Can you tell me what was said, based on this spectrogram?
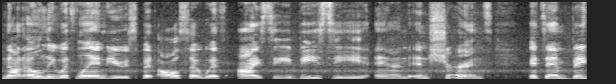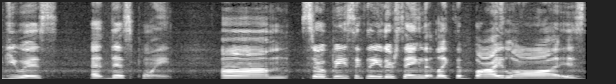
not only with land use, but also with ICBC and insurance. It's ambiguous at this point. Um, so basically, they're saying that, like, the bylaw is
